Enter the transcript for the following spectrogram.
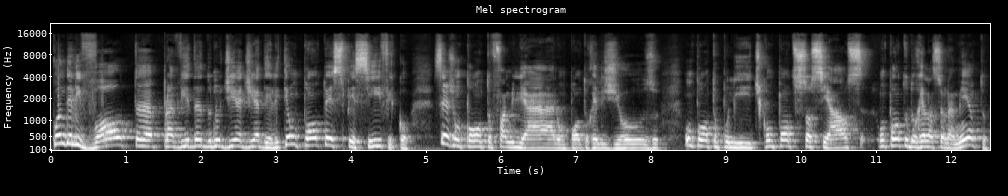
Quando ele volta para a vida do, no dia a dia dele, tem um ponto específico, seja um ponto familiar, um ponto religioso, um ponto político, um ponto social, um ponto do relacionamento,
